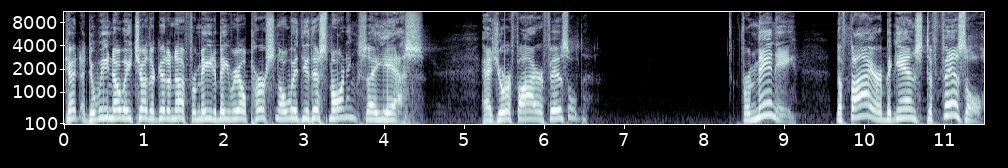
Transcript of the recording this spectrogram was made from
Do we know each other good enough for me to be real personal with you this morning? Say yes. Has your fire fizzled? For many, the fire begins to fizzle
